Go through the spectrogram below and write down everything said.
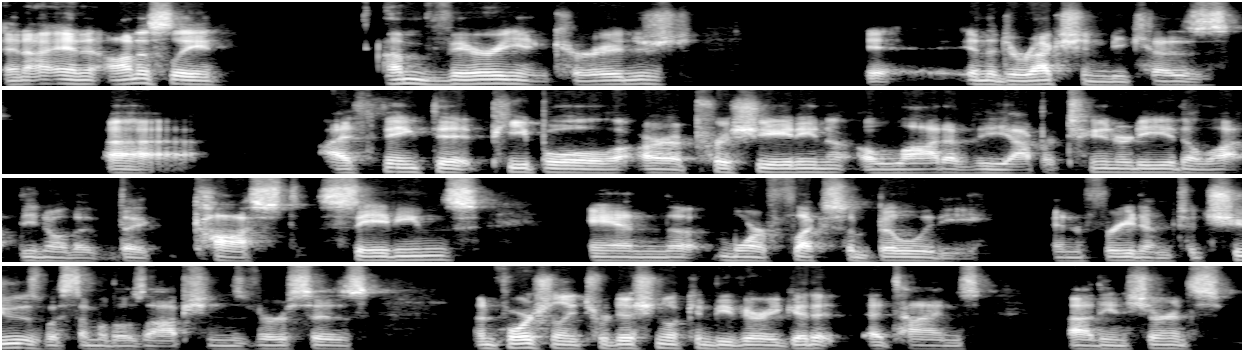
and i and honestly i'm very encouraged in the direction because uh, I think that people are appreciating a lot of the opportunity, the lot, you know, the the cost savings and the more flexibility and freedom to choose with some of those options versus unfortunately traditional can be very good at, at times uh, the insurance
